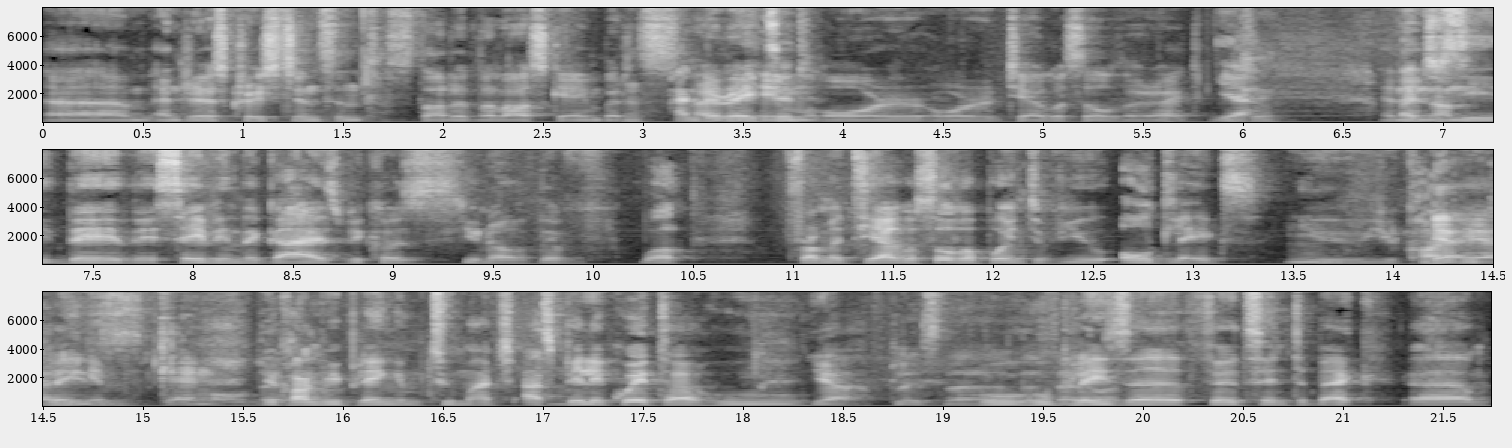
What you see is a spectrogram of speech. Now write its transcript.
Um, Andreas Christensen started the last game, but it's Underrated. either him or or Thiago Silva, right? Yeah. see. And but then you on, see, they they're saving the guys because you know they've well, from a Thiago Silva point of view, old legs. You you can't Mm. yeah, be yeah, playing him. gang old. You can't be playing him too much. Azpilicueta, who Yeah, plays the who, the who third plays one. a third centre back. Um,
